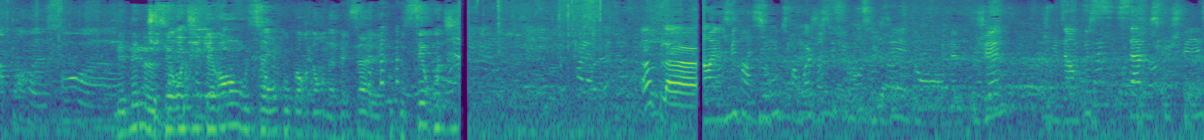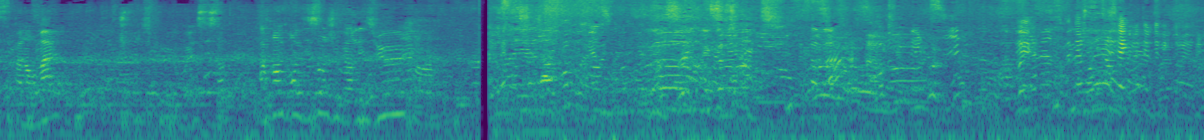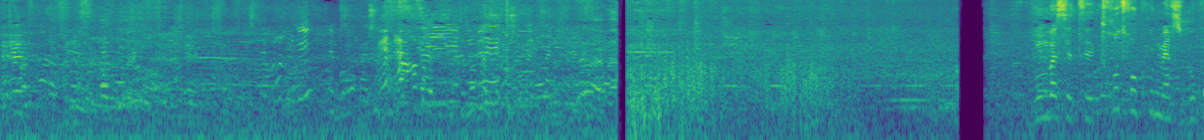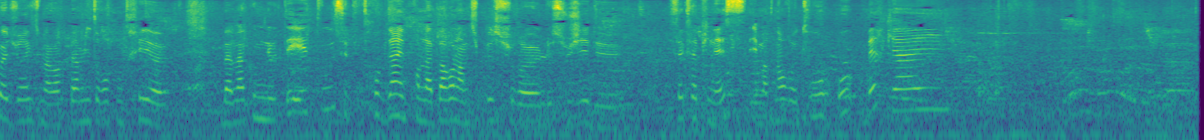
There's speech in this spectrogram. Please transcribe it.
rapport euh, sans. euh, Mais même connaîtrais les- différent ou séro concordant, on appelle ça euh, séro Hop là bah c'était trop trop cool, merci beaucoup à Durex de m'avoir permis de rencontrer euh, bah, ma communauté et tout. C'était trop bien et de prendre la parole un petit peu sur euh, le sujet de sex happiness. Et maintenant retour au bercail.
